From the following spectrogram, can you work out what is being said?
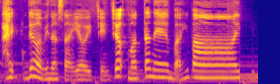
はい。では皆さん良い一日を。またね。バイバーイ。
